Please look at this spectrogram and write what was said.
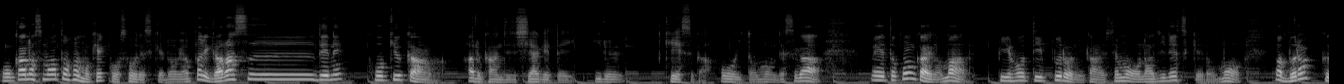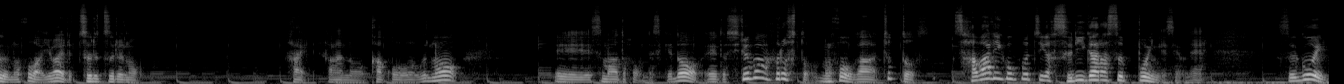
他のスマートフォンも結構そうですけどやっぱりガラスでね高級感ある感じで仕上げているケースが多いと思うんですが、えー、と今回のまあ P40 Pro に関しても同じですけども、まあ、ブラックの方はいわゆるツルツルのはいあの加工の、えースマートフォンですけど、えー、とシルバーフロストの方がちょっと触り心地がすりガラスっぽいんですよね。すごい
